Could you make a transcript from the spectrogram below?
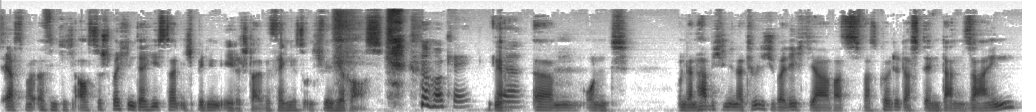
erstmal öffentlich auszusprechen. Der hieß dann, ich bin im Edelstahlgefängnis und ich will hier raus. okay. Ja. Ähm, und, und dann habe ich mir natürlich überlegt, ja, was, was könnte das denn dann sein?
